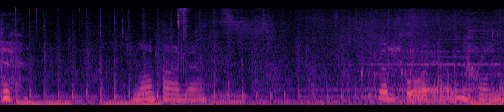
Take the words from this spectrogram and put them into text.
it's a lot harder. The boy, I wouldn't call him a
